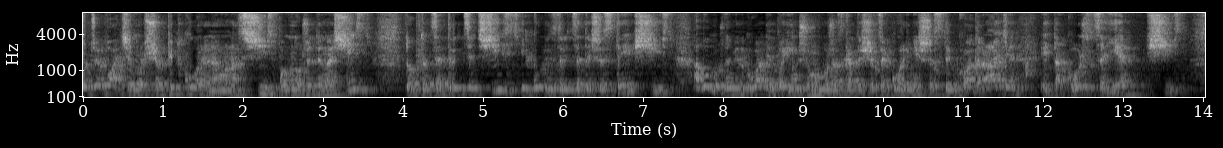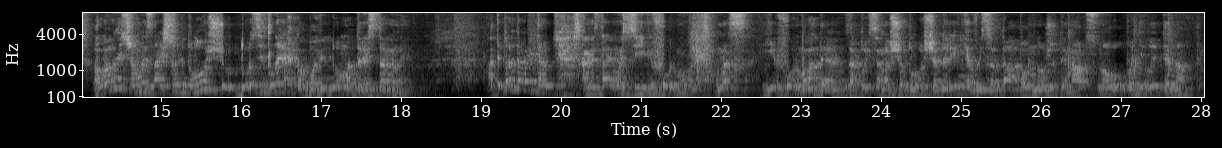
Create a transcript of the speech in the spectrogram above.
Отже, бачимо, що під коренем у нас 6 помножити на 6, тобто це 36 і корінь з 36 6. Або можна міркувати по-іншому, можна сказати, що це корінь із 6 в квадраті, і також це є 6. Головне, що ми знайшли площу досить легко, бо відомо три сторони. А тепер давайте от скористаємося цією формулою. У нас є формула, де записано, що площа дорівнює висота помножити на основу, поділити навпіл.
